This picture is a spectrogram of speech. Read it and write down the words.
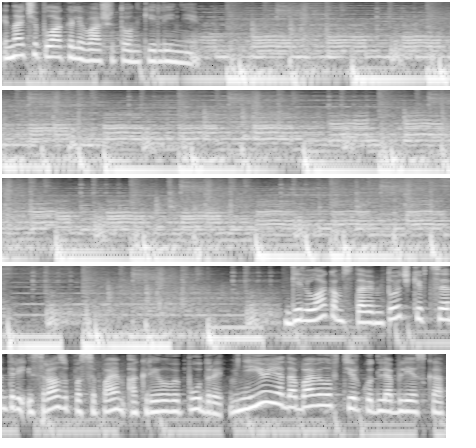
иначе плакали ваши тонкие линии. Гель-лаком ставим точки в центре и сразу посыпаем акриловой пудрой. В нее я добавила втирку для блеска.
